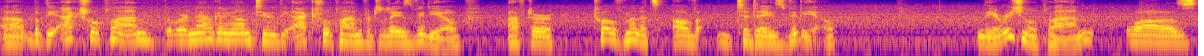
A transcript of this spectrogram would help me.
Uh, but the actual plan, that we're now getting on to the actual plan for today's video, after 12 minutes of today's video, the original plan was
